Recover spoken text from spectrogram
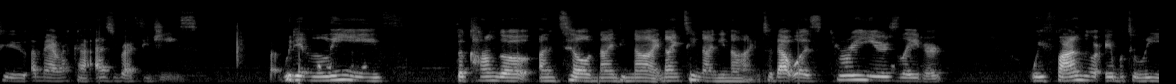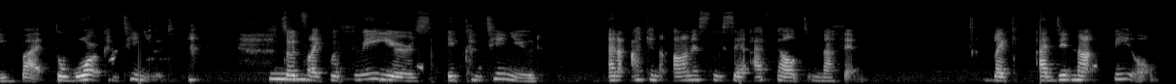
to America as refugees. But we didn't leave the Congo until 99, 1999. So that was three years later. We finally were able to leave, but the war continued. Mm. So it's mm. like for three years, it continued. And I can honestly say I felt nothing. Like I did not feel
